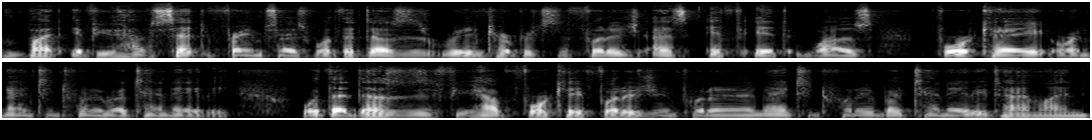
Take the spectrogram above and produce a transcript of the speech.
But if you have set frame size, what that does is it reinterprets the footage as if it was 4K or 1920 by 1080. What that does is if you have 4K footage and put in a 1920 by 1080 timeline,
